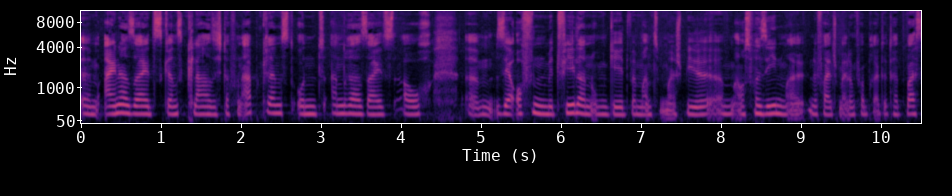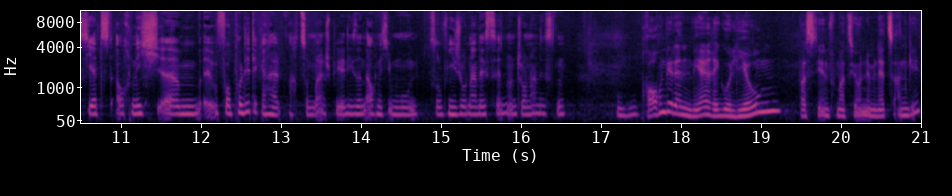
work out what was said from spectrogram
ähm, einerseits ganz klar sich davon abgrenzt und andererseits auch ähm, sehr offen mit Fehlern umgeht, wenn man zum Beispiel ähm, aus Versehen mal eine Falschmeldung verbreitet verbreitet hat, was jetzt auch nicht ähm, vor Politikern halt macht zum Beispiel. Die sind auch nicht immun, so wie Journalistinnen und Journalisten. Mhm. Brauchen wir denn mehr Regulierung, was die Informationen im Netz angeht?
